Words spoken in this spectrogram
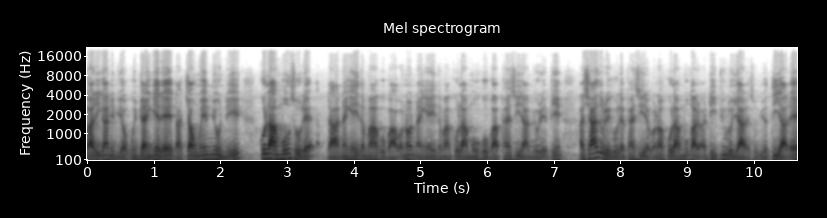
ပါတီကနေပြီးတော့ဝင်ပြိုင်ခဲ့တယ်ဒါကြောင်ဝင်းမြို့နယ် ကိုလာမိုးဆိုတဲ့ဒါနိုင်ငံရေးသမားကိုပါဗောနော်နိုင်ငံရေးသမားကိုလာမိုးကိုပါဖမ်းဆီးတာမျိုးတွေအပြင်အခြားသူတွေကိုလည်းဖမ်းဆီးတယ်ဗောနော်ကိုလာမိုးကတော့အတီးပြုတ်လို့ရတယ်ဆိုပြီးတော့သိရတယ်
